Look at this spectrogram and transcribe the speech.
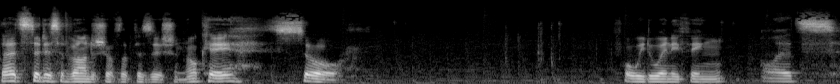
That's the disadvantage of the position. Okay, so before we do anything, let's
